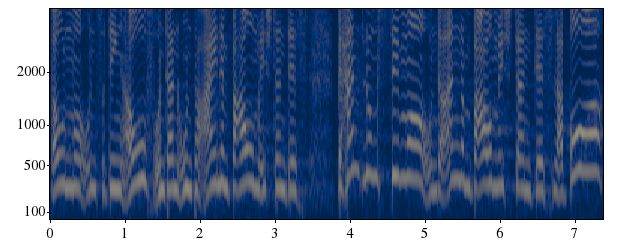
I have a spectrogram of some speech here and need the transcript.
bauen wir unser Ding auf und dann unter einem Baum ist dann das Behandlungszimmer, unter anderem Baum ist dann das Labor,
